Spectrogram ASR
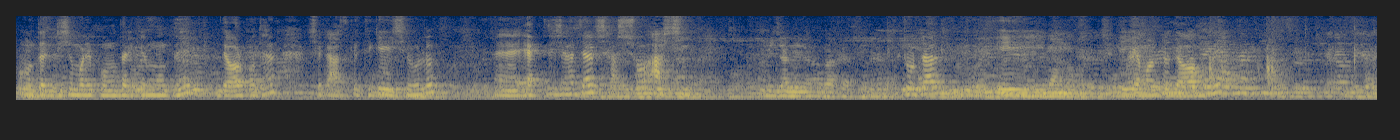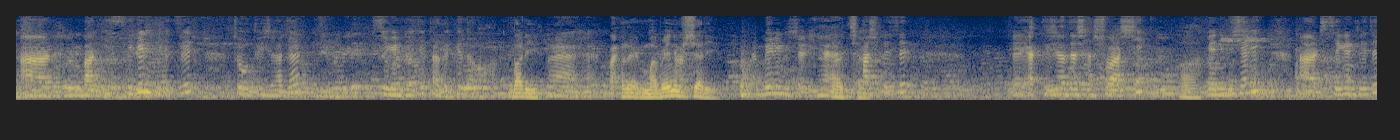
পনেরো তারিখ ডিসেম্বরের পনেরো তারিখের মধ্যে দেওয়ার কথা। সেটা আজকে থেকে এসে হলো একত্রিশ হাজার সাতশো আশি। টোটাল এই এই অ্যামাউন্টটা দেওয়া হবে। আর বাকি সেকেন্ড ফেজে চৌত্রিশ হাজার সেকেন্ড ফেজে তাদেরকে দেওয়া হবে। বাড়ি? হ্যাঁ হ্যাঁ মানে বেনিফিশিয়ারি বেনিফিশিয়ারি হ্যাঁ আচ্ছা। ফার্স্ট ফেজে একত্রিশ হাজার সাতশো আশি হ্যাঁ। বেনিফিশিয়ারি আর সেকেন্ড ফেজে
